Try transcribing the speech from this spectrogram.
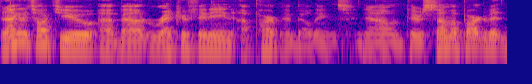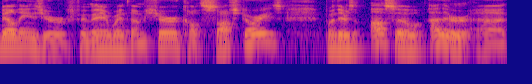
And I'm going to talk to you about retrofitting apartment buildings. Now, there's some apartment buildings you're familiar with, I'm sure, called soft stories, but there's also other uh,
